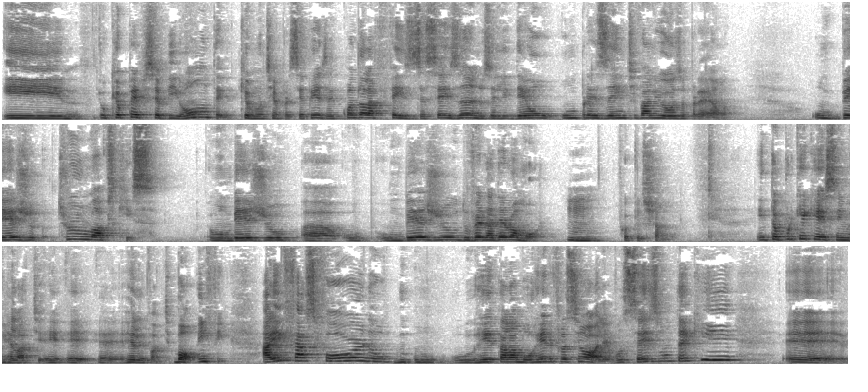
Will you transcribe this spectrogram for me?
E o que eu percebi ontem, que eu não tinha percebido, é que quando ela fez 16 anos, ele deu um presente valioso para ela. Um beijo, True Love's Kiss. Um beijo, uh, um beijo do verdadeiro amor. Hum. Foi o que ele chamou. Então, por que, que é isso é, é, é relevante? Bom, enfim. Aí, fast forward, o, o, o rei tá lá morrendo e falou assim: olha, vocês vão ter que é,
